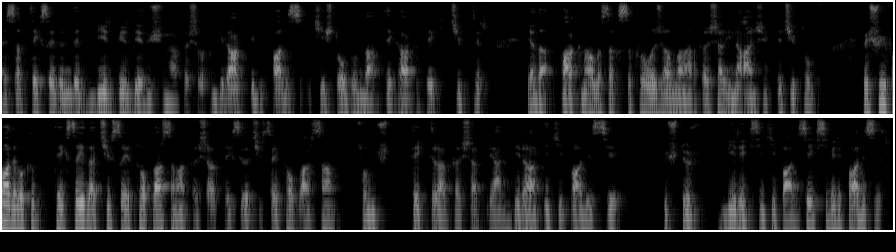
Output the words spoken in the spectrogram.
Mesela tek sayılarında 1 1 diye düşünün arkadaşlar. Bakın 1 artı 1 ifadesi 2 eşit olduğundan tek artı tek çifttir. Ya da farkını alırsak 0 olacağından arkadaşlar yine aynı şekilde çift olur. Ve şu ifade bakın tek sayıyla çift sayı toplarsam arkadaşlar tek sayıyla çift sayı toplarsam sonuç tektir arkadaşlar. Yani 1 artı 2 ifadesi 3'tür. 1 eksi 2 ifadesi eksi 1 ifadesidir.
